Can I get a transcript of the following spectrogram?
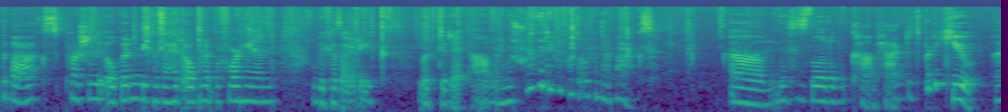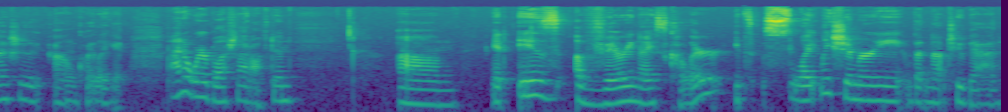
the box, partially open because I had to open it beforehand, because I already looked at it, um, and it was really difficult to open that box. Um, this is the little compact. It's pretty cute. I actually um, quite like it. But I don't wear blush that often. Um, it is a very nice color. It's slightly shimmery, but not too bad.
